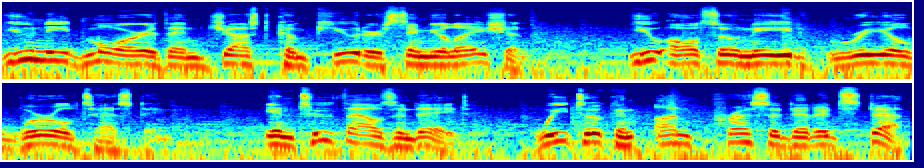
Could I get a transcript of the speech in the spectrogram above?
you need more than just computer simulation. You also need real-world testing. In 2008, we took an unprecedented step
